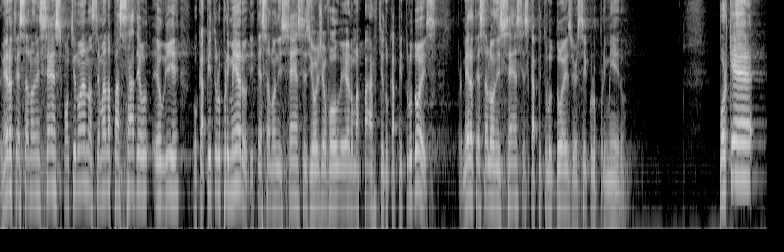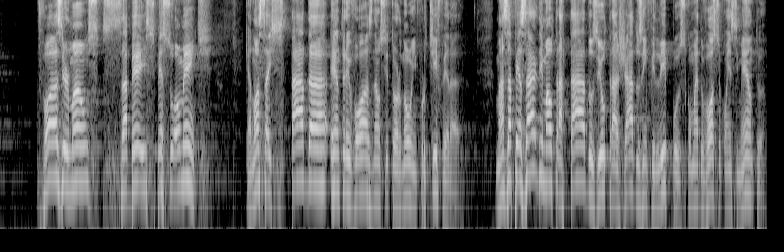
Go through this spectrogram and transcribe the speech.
1 Tessalonicenses, continuando, na semana passada eu, eu li o capítulo 1 de Tessalonicenses e hoje eu vou ler uma parte do capítulo 2. 1 Tessalonicenses, capítulo 2, versículo 1. Porque vós, irmãos, sabeis pessoalmente que a nossa estada entre vós não se tornou infrutífera mas apesar de maltratados e ultrajados em Filipos, como é do vosso conhecimento,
